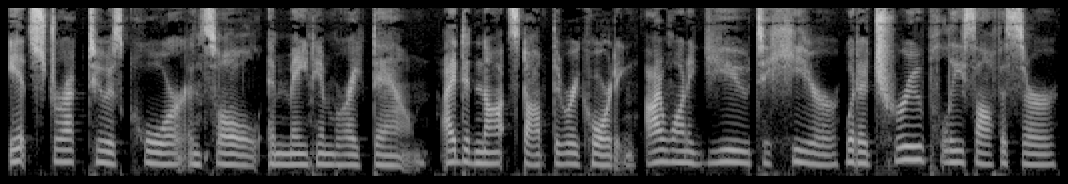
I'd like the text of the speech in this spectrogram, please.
it struck to his core and soul and made him break down. I did not stop the recording. I wanted you to hear what a true police officer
